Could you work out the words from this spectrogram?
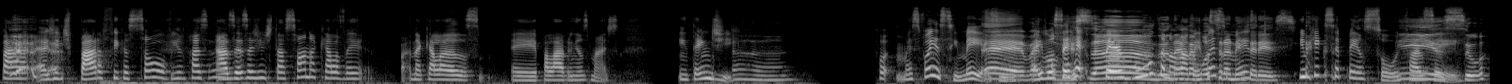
a gente para, fica só ouvindo. Faz, às vezes a gente está só naquela, naquelas é, palavrinhas mágicas. Entendi. Uhum. Foi, mas foi assim mesmo? É, vai Aí você pergunta né? novamente. Vai mostrando assim interesse. E o que, que você pensou em fazer? Isso.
